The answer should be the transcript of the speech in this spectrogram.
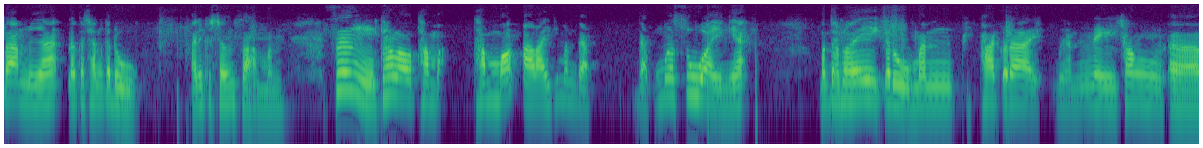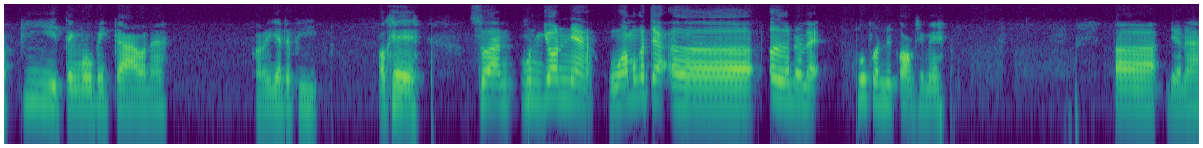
กล้ามเนื้อแล้วก็ชั้นกระดูก อันนี้คือชั้นสามมัน ซึ่งถ้าเราทำทำมอดอะไรที่มันแบบแบบเมื่อซั่วอย่างเงี้ย มันทำให้กระดูกมันผิดพลาดก็ได้ เหมือนในช่องเอ่อพี่แตงโมเป็นกาวนะขออนุญาตพี่ โอเค ส่วนหุ่นยนต์เนี่ย หัวมันก็จะเออเออนั่นแหละผู้คนนึกออกใช่ไหมเออเดี๋ยวนะ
